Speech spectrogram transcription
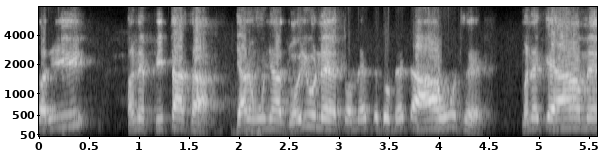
કરી અને પીતા હતા જ્યારે હું ત્યાં જોયું ને, તો મેં કીધું, બેટા, આ શું છે? મને કે, આ અમે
